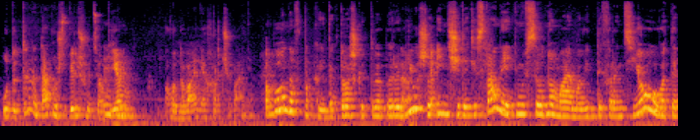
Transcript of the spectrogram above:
у дитини також збільшується об'єм. Годування харчування. Або навпаки, так трошки тебе переб'ю, що інші такі стани, які ми все одно маємо віддиференційовувати.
